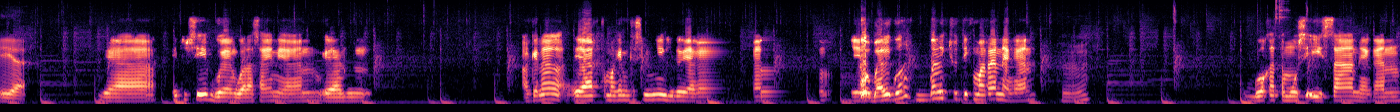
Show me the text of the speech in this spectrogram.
Iya. Ya itu sih gue yang gue rasain ya kan. Dan akhirnya ya makin ke sini gitu ya kan ya gua balik gue balik cuti kemarin ya kan? Mm. gue ketemu si Ihsan ya kan?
